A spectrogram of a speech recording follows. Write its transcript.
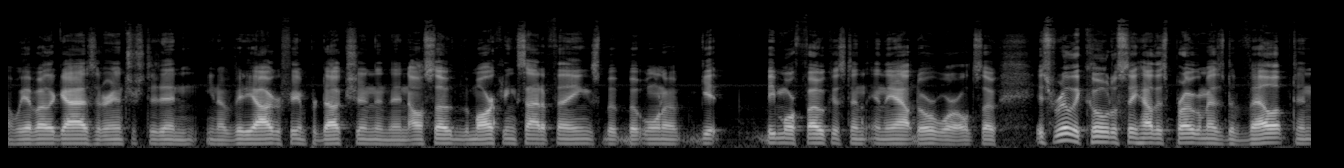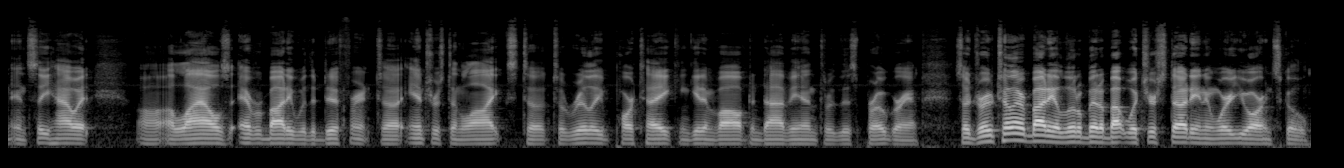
Uh, we have other guys that are interested in you know videography and production, and then also the marketing side of things, but but want to get be more focused in, in the outdoor world. So it's really cool to see how this program has developed and, and see how it uh, allows everybody with a different uh, interest and likes to, to really partake and get involved and dive in through this program. So, Drew, tell everybody a little bit about what you're studying and where you are in school.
